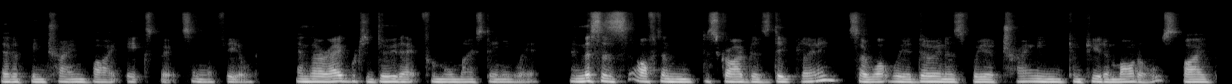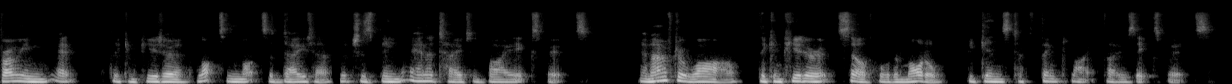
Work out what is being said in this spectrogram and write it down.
that have been trained by experts in the field. And they're able to do that from almost anywhere. And this is often described as deep learning. So, what we're doing is we're training computer models by throwing at the computer lots and lots of data, which has been annotated by experts. And after a while, the computer itself or the model begins to think like those experts.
